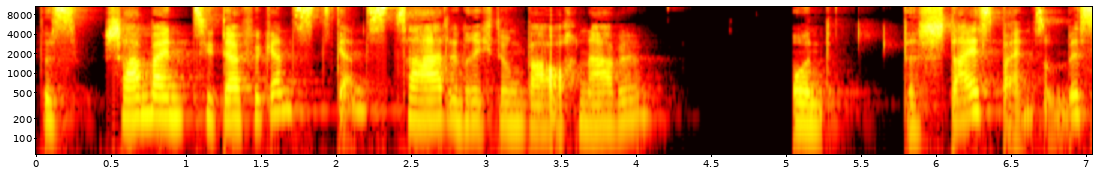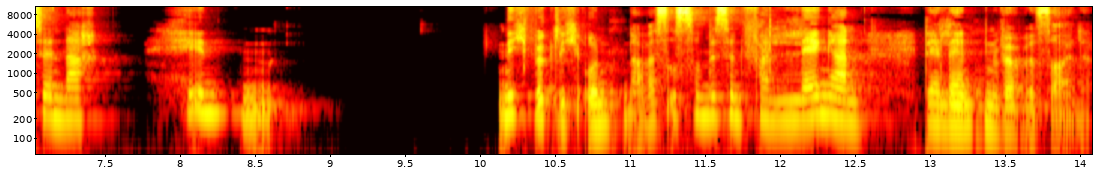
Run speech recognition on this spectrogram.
Das Schambein zieht dafür ganz, ganz zart in Richtung Bauchnabel und das Steißbein so ein bisschen nach hinten. Nicht wirklich unten, aber es ist so ein bisschen Verlängern der Lendenwirbelsäule.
